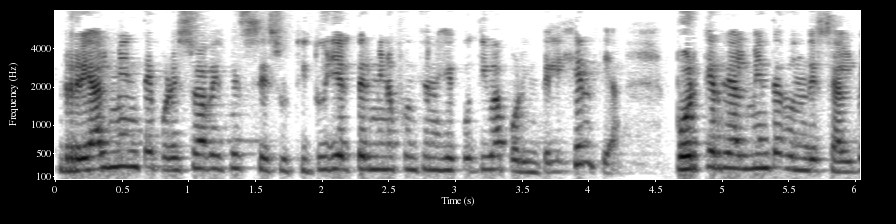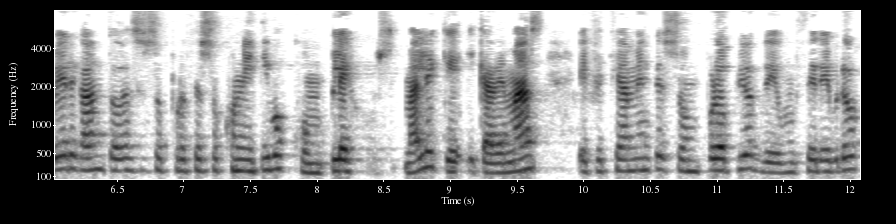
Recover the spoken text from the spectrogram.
realmente por eso a veces se sustituye el término función ejecutiva por inteligencia, porque realmente es donde se albergan todos esos procesos cognitivos complejos, ¿vale? Que, y que además efectivamente son propios de un cerebro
